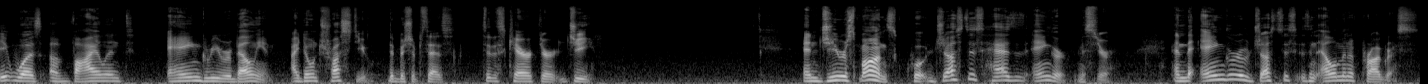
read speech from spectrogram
it was a violent, angry rebellion. I don't trust you, the bishop says to this character, G. And G responds, quote, Justice has its anger, monsieur, and the anger of justice is an element of progress.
